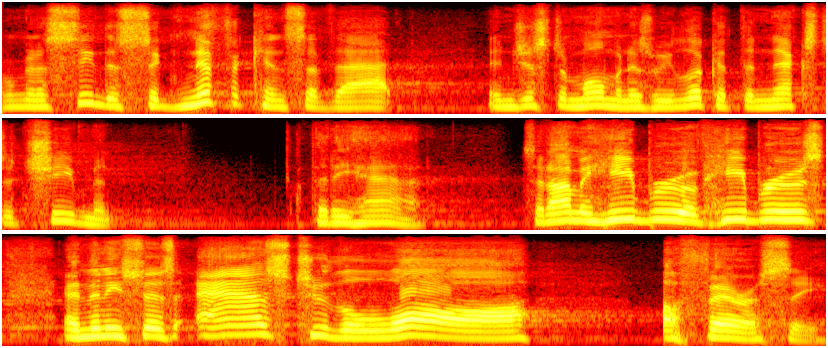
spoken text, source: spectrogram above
We're going to see the significance of that in just a moment as we look at the next achievement that he had. He said, I'm a Hebrew of Hebrews. And then he says, as to the law, a Pharisee.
